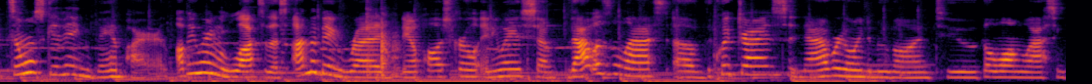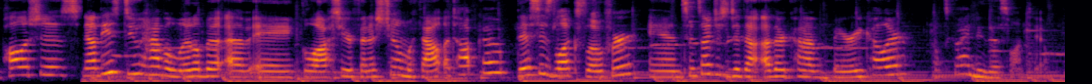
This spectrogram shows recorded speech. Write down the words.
It's almost giving vampire. I'll be wearing lots of this. I'm a big red nail polish girl anyways, so that was the last of the quick dries. Now we're going to move on to the long lasting polishes. Now these do have a little bit of a glossier finish to them without a top coat. This is Luxe Loafer, and since I just did that other kind of berry color, let's go ahead and do this one too.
